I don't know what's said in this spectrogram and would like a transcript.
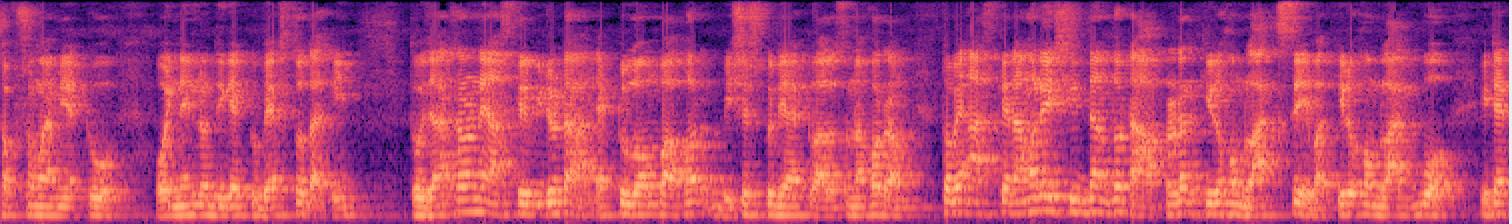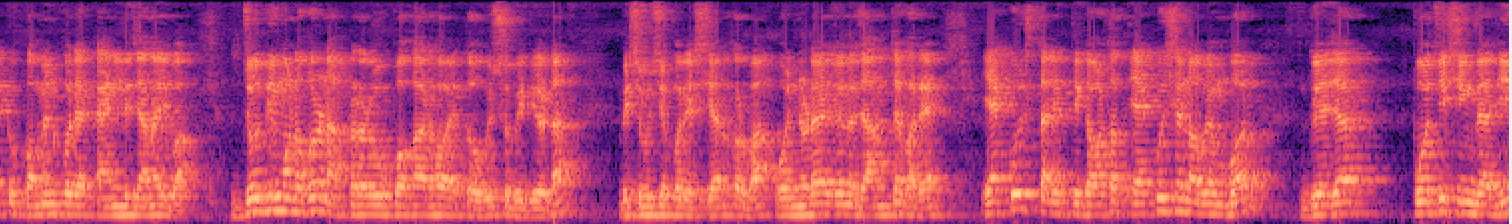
সবসময় আমি একটু অন্যান্য দিকে একটু ব্যস্ত থাকি। তো যার কারণে আজকের ভিডিওটা একটু লম্বা হর বিশেষ করে একটু আলোচনা করলাম তবে আজকের আমার এই সিদ্ধান্তটা আপনাদের কীরকম লাগছে বা কীরকম লাগবো, এটা একটু কমেন্ট করে কাইন্ডলি জানাইবা। যদি মনে করেন আপনার উপকার হয়, তো অবশ্যই ভিডিওটা বেশি বেশি করে শেয়ার করবা। অন্যরা যেন জানতে পারে, একুশ তারিখ থেকে, অর্থাৎ একুশে নভেম্বর দুই হাজার পঁচিশ ইংরাজি,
